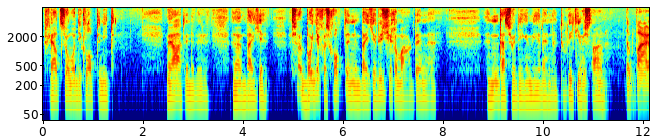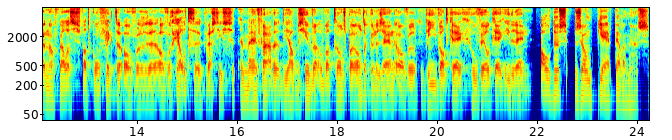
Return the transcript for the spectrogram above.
Geldsommen die klopten niet. Maar ja, toen hebben we een beetje een bondje geschopt en een beetje ruzie gemaakt. En, eh, en dat soort dingen meer. En eh, toen liet hij me staan. Er waren nog wel eens wat conflicten over, uh, over geldkwesties. en mijn vader die had misschien wel wat transparanter kunnen zijn... over wie wat kreeg, hoeveel kreeg iedereen. Al dus zoon Pierre Pellenaars.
